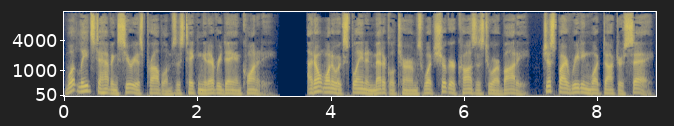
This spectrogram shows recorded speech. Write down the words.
What leads to having serious problems is taking it every day in quantity. I don't want to explain in medical terms what sugar causes to our body, just by reading what doctors say,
